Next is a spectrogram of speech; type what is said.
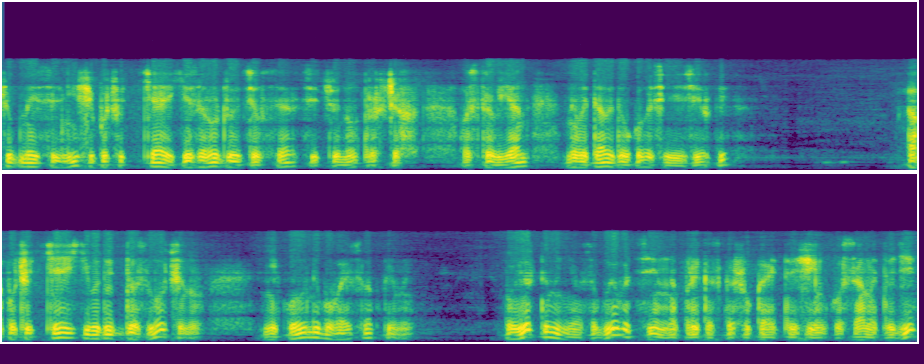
щоб найсильніші почуття, які зароджуються в серці чи нутрощах остров'ян, не витали довкола цієї зірки, а почуття, які ведуть до злочину, ніколи не бувають слабкими. Повірте мені, особливо цінна приказка шукайте жінку саме тоді,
